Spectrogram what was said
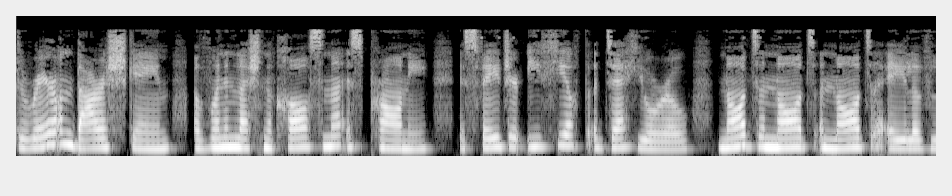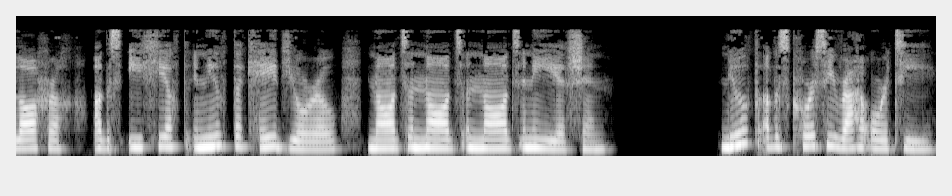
De réir an dara scéim a bhaineann leis na is pránaí, is féidir íochaíocht a deich euro, nád a nád a nád a éileamh láithreach agus íochaíocht inniuachta céad euro, nád a nád a nád ina dhéobh sin. Nuacht agus cuasaí ratha ortaí.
